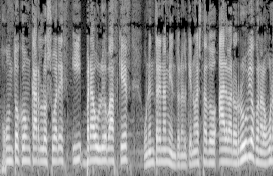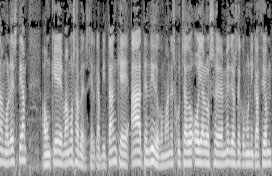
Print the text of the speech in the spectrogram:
junto con Carlos Suárez y Braulio Vázquez, un entrenamiento en el que no ha estado Álvaro Rubio con alguna molestia, aunque vamos a ver si el capitán que ha atendido, como han escuchado hoy a los eh, medios de comunicación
